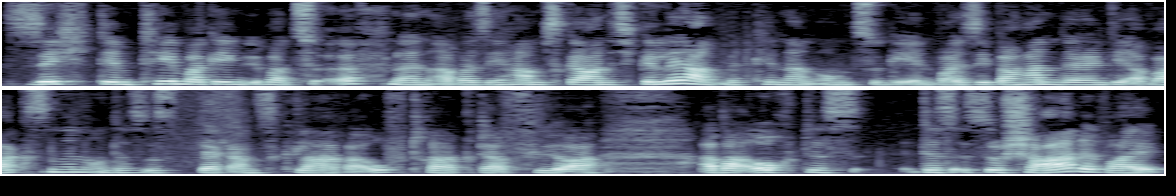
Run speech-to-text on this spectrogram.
sich dem Thema gegenüber zu öffnen, aber sie haben es gar nicht gelernt, mit Kindern umzugehen, weil sie behandeln die Erwachsenen und das ist der ganz klare Auftrag dafür. Aber auch das, das ist so schade, weil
